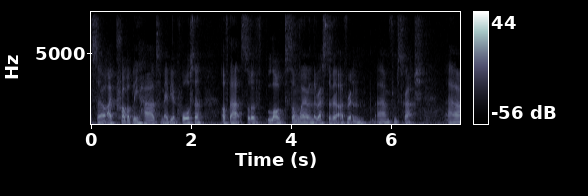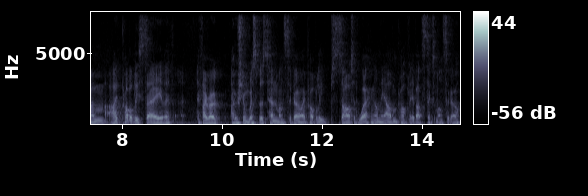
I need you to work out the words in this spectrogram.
so, I probably had maybe a quarter of that sort of logged somewhere, and the rest of it I've written um, from scratch. Um, I'd probably say if if I wrote Ocean Whispers ten months ago, I probably started working on the album properly about six months ago.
